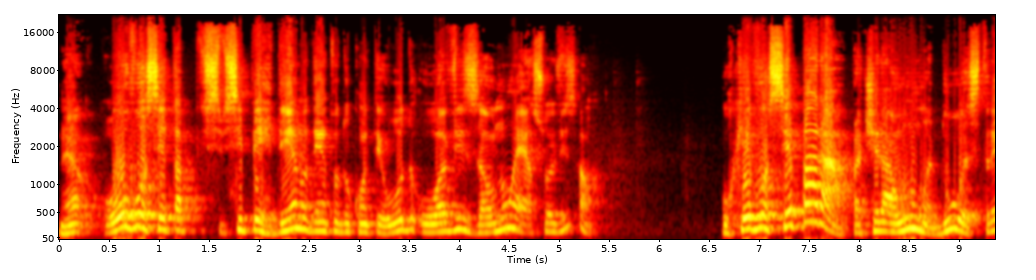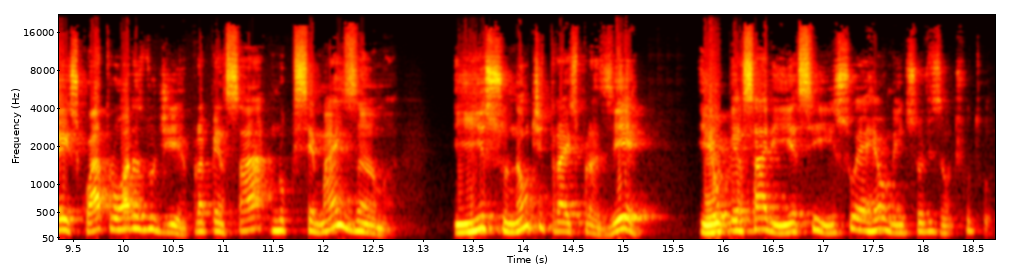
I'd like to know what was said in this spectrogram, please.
Né? Ou você está se perdendo dentro do conteúdo, ou a visão não é a sua visão. Porque você parar para tirar uma, duas, três, quatro horas do dia para pensar no que você mais ama e isso não te traz prazer, eu pensaria se isso é realmente sua visão de futuro.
